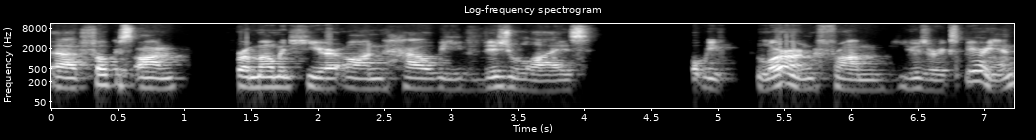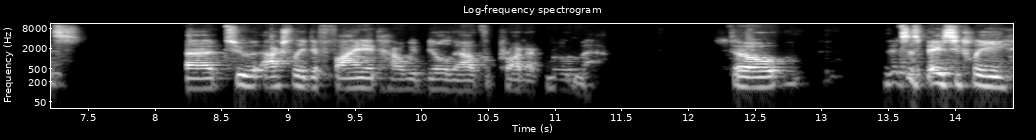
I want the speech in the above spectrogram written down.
uh, focus on, for a moment here, on how we visualize what we've learned from user experience uh, to actually define it, how we build out the product roadmap. So this is basically,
